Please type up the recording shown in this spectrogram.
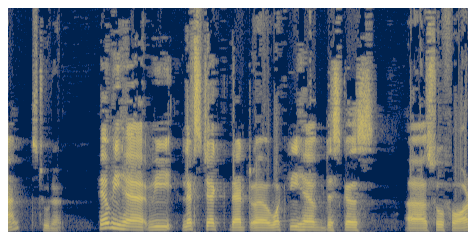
and student have have we let's check that what we have discuss so far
